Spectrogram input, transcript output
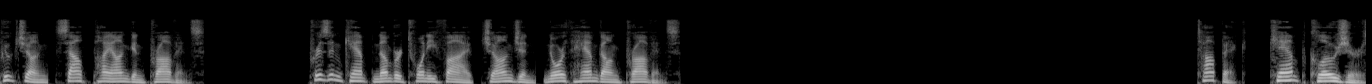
Pukchang, South Pyongan Province. Prison Camp No. 25, Cheongjin, North Hamgyong Province. Camp closures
